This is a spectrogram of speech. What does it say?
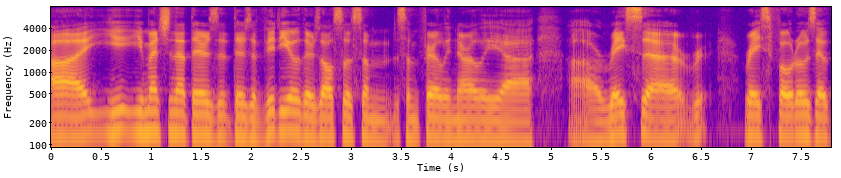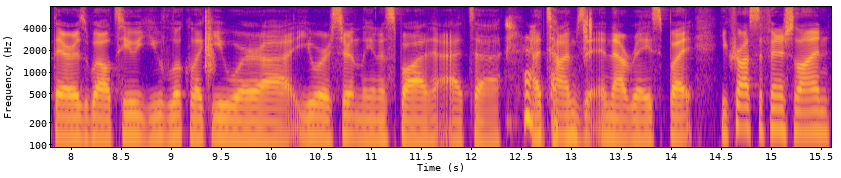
Uh, you you mentioned that there's a, there's a video. There's also some some fairly gnarly uh, uh, race. Uh, r- race photos out there as well too. You look like you were uh, you were certainly in a spot at uh, at times in that race, but you crossed the finish line,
